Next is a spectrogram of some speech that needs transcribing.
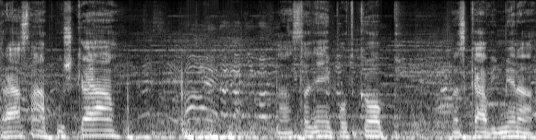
Krásná puška, následně i podkop, hezká výměna.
